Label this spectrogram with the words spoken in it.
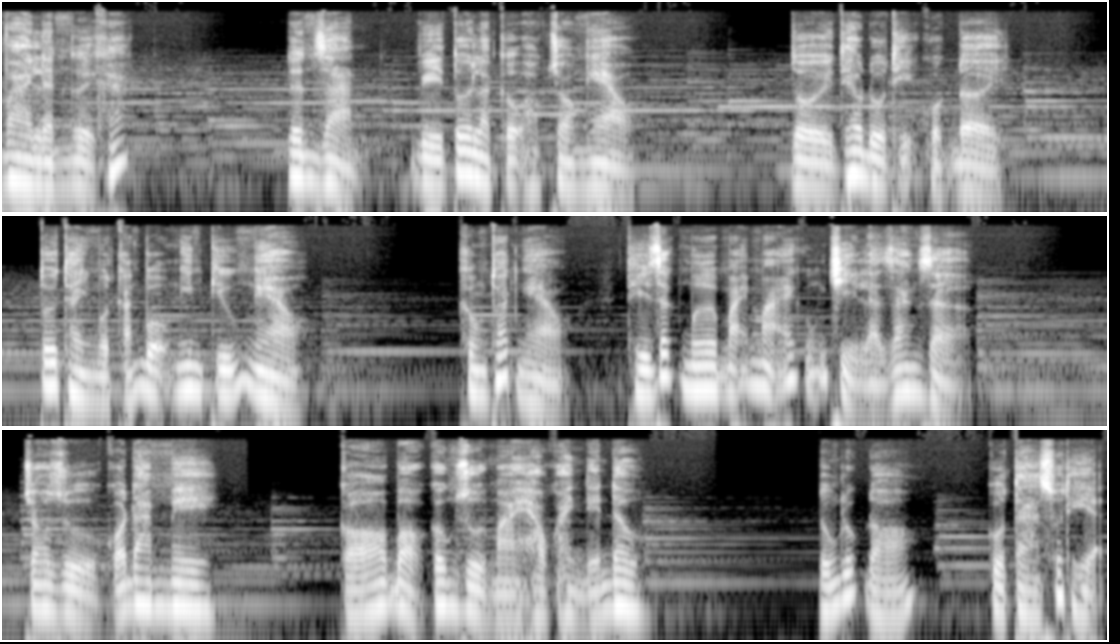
vài lần người khác. Đơn giản vì tôi là cậu học trò nghèo. Rồi theo đồ thị cuộc đời, tôi thành một cán bộ nghiên cứu nghèo. Không thoát nghèo thì giấc mơ mãi mãi cũng chỉ là giang dở. Cho dù có đam mê, có bỏ công rủi mài học hành đến đâu Đúng lúc đó, cô ta xuất hiện.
